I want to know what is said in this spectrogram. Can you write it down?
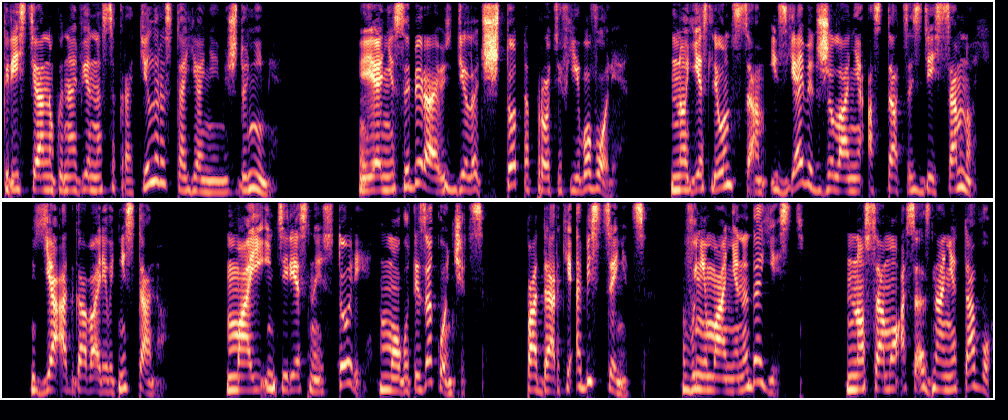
Кристиан мгновенно сократил расстояние между ними. Я не собираюсь делать что-то против его воли. Но если он сам изъявит желание остаться здесь со мной, я отговаривать не стану. Мои интересные истории могут и закончиться. Подарки обесценятся. Внимание надоесть. Но само осознание того,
